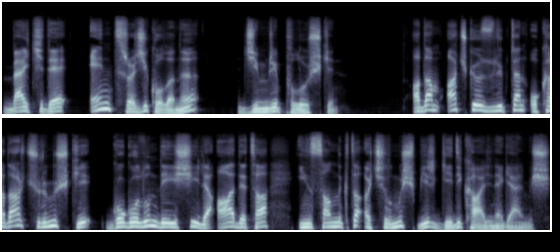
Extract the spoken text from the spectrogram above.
belki de en trajik olanı Cimri Puluşkin. Adam açgözlülükten o kadar çürümüş ki Gogol'un deyişiyle adeta insanlıkta açılmış bir gedik haline gelmiş.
